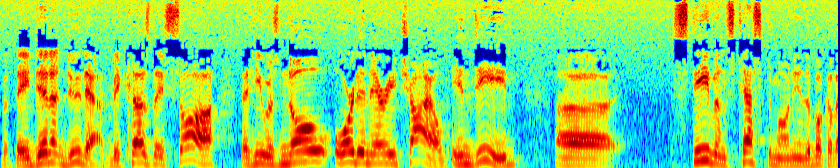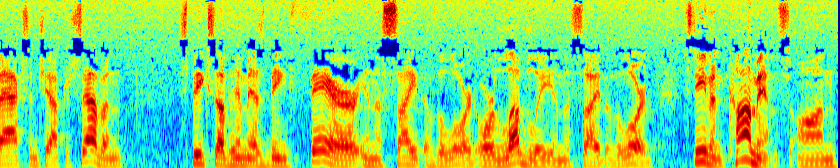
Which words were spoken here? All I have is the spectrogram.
But they didn't do that because they saw that he was no ordinary child. Indeed, uh, Stephen's testimony in the book of Acts in chapter 7 speaks of him as being fair in the sight of the Lord, or lovely in the sight of the Lord. Stephen comments on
